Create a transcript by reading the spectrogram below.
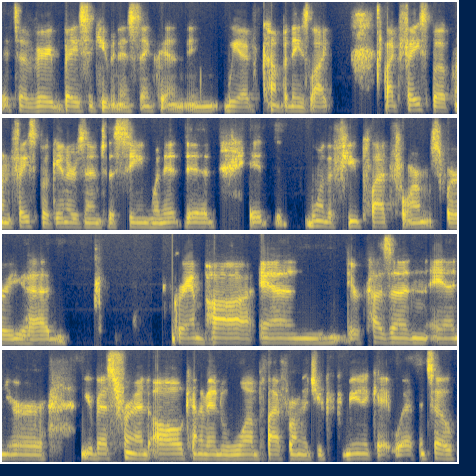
it's a very basic human instinct. And, we have companies like like facebook. When facebook enters into the scene when it did it one of the few platforms where you had grandpa and your cousin and your your best friend all kind of in one platform that you could communicate with and so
